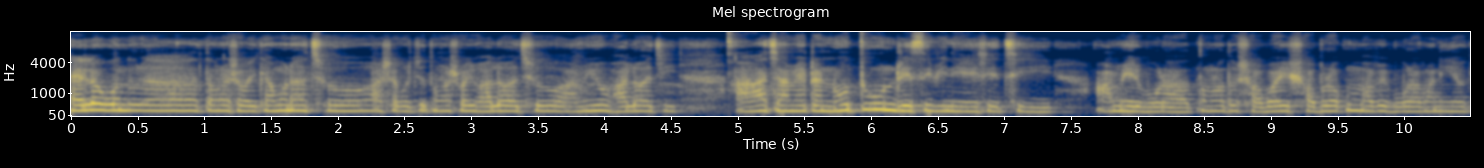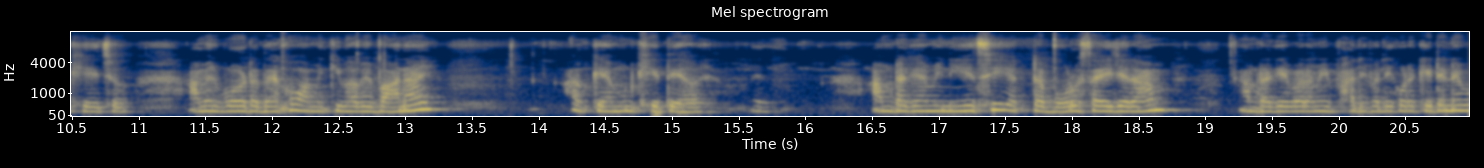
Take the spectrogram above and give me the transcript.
হ্যালো বন্ধুরা। তোমরা সবাই কেমন আছো? আশা করছি তোমরা সবাই ভালো আছো, আমিও ভালো আছি। আজ আমি একটা নতুন রেসিপি নিয়ে এসেছি, আমের বড়া। তোমরা তো সবাই সব রকমভাবে বড়া বানিয়েও খেয়েছো। আমের বড়াটা দেখো, আমি কীভাবে বানাই আর কেমন খেতে হয়। আমটাকে আমি নিয়েছি একটা বড় সাইজের আম। আমটাকে এবার আমি ফালি ফালি করে কেটে নেব।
